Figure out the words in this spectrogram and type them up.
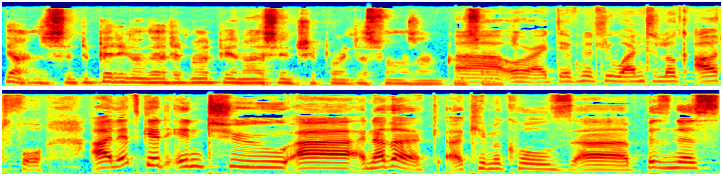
yeah, so depending on that, it might be a nice entry point as far as I'm uh, concerned. Uh, all right, definitely one to look out for. Uh, let's get into uh, another uh, chemicals uh, business.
